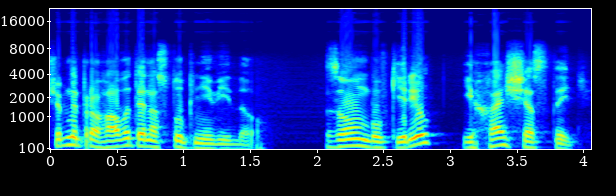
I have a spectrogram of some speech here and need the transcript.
щоб не прогавити наступні відео. З вами був Кіріл і хай щастить!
